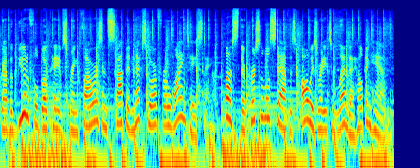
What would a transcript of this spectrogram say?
grab a beautiful bouquet of spring flowers, and stop in next door for a wine tasting. Plus, their personable staff is always ready to lend a helping hand.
